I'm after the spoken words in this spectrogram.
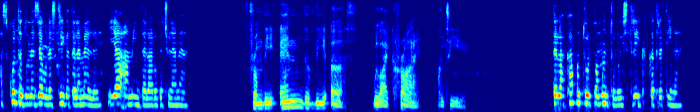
Ascultă, Dumnezeule, strigătele mele, ia aminte la rugăciunea mea. From the end of the earth will I cry unto you. De la capătul pământului strig către tine.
